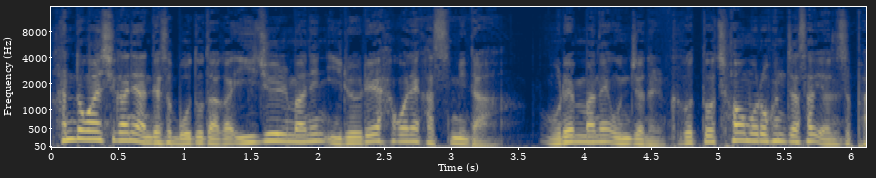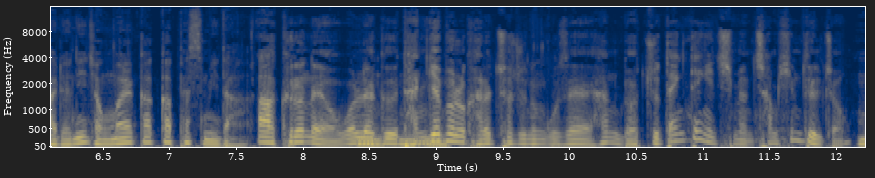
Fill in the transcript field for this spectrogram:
한동안 시간이 안 돼서 못 오다가 2주일 만인 일요일에 학원에 갔습니다. 오랜만에 운전을 그것도 처음으로 혼자서 연습하려니 정말 깝깝했습니다. 아 그러네요. 원래 음, 그 음, 단계별로 가르쳐 주는 곳에 한 몇 주 땡땡이 치면 참 힘들죠. 음,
